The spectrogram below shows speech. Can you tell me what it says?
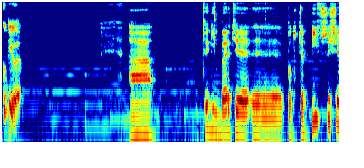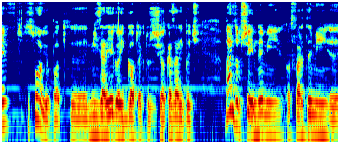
Kupiłem. A ty, Gilbercie, y, podczepiwszy się w cudzysłowie pod y, Mizariego i Gotę, którzy się okazali być bardzo przyjemnymi, otwartymi y,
